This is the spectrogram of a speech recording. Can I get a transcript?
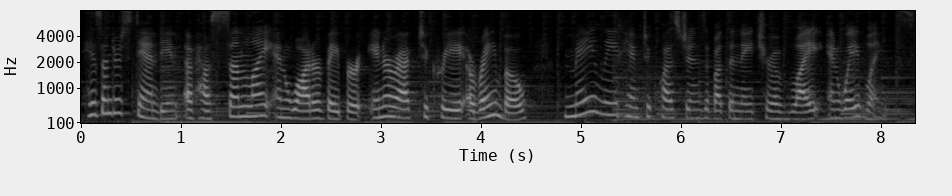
his understanding of how sunlight and water vapor interact to create a rainbow may lead him to questions about the nature of light and wavelengths.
